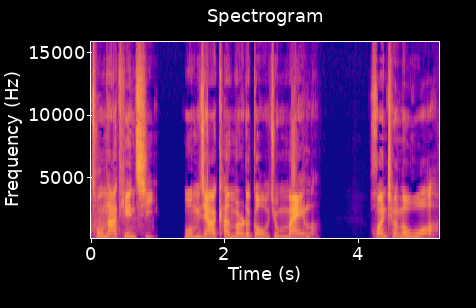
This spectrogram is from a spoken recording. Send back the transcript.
从那天起，我们家看门的狗就卖了，换成了我。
